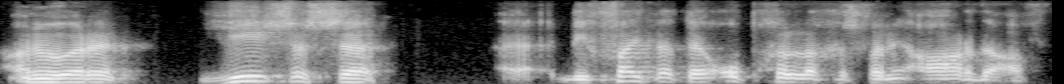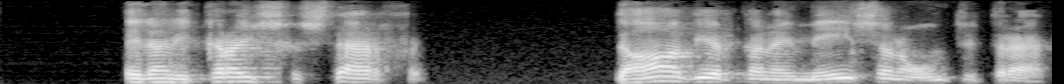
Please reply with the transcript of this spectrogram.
Anderswoorde Jesus se die feit dat hy opgelig is van die aarde af en aan die kruis gesterf het Daardeur kan hy mense na hom toe trek.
